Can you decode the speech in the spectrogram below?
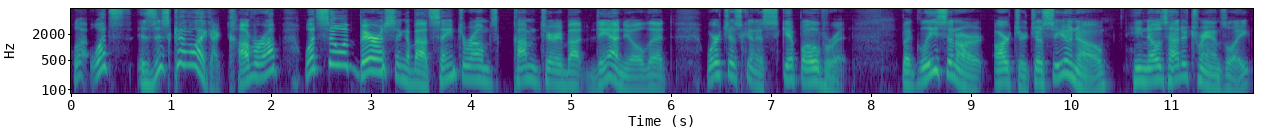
what, what's is this kind of like a cover up? What's so embarrassing about St. Jerome's commentary about Daniel that we're just going to skip over it? But Gleason Archer, just so you know, he knows how to translate.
